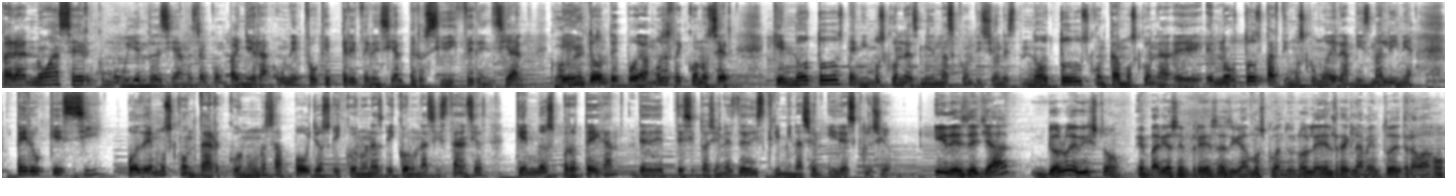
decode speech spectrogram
para no hacer, como bien decía nuestra compañera, un enfoque preferencial, pero sí diferencial, en donde podamos reconocer que no todos venimos con las mismas condiciones, no todos contamos con la, eh, no todos partimos como de la misma línea, pero que sí podemos contar con unos apoyos y con unas, y con unas instancias que nos protejan de, de situaciones de discriminación y de exclusión. Y desde ya, yo lo he visto en varias empresas, digamos, cuando uno lee el reglamento de trabajo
